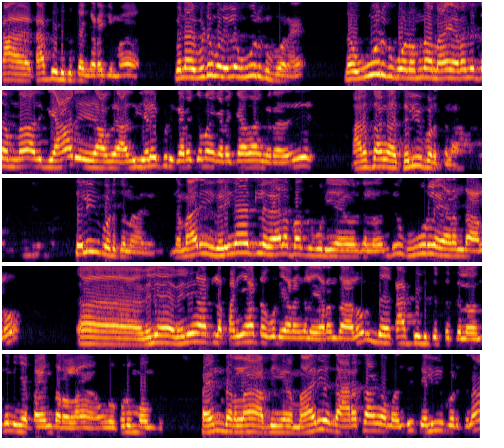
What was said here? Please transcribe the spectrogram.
கா- காப்பீடு திட்டம் கிடைக்குமா? இப்ப நான் விடுமுறையில ஊருக்கு போறேன். நான் ஊருக்கு போனோம்னா நான் இறந்துட்டோம்னா அதுக்கு யாரு அவ- அது இழப்பீடு கிடைக்குமா கிடைக்காதாங்கிறது அரசாங்கம் அதை தெளிவுபடுத்தல தெளிவுபடுத்தணும் அது. இந்த மாதிரி வெளிநாட்டுல வேலை பார்க்கக்கூடியவர்கள் வந்து ஊர்ல இறந்தாலும் வெளி வெளிநாட்டில் பணியாற்றக்கூடிய இடங்களை இறந்தாலும் இந்த காப்பீடு திட்டத்தில் வந்து நீங்கள் பயன்பெறலாம். உங்கள் குடும்பம் பயன்பெறலாம் அப்படிங்கிற மாதிரி அந்த அரசாங்கம் வந்து தெளிவுபடுத்தினா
